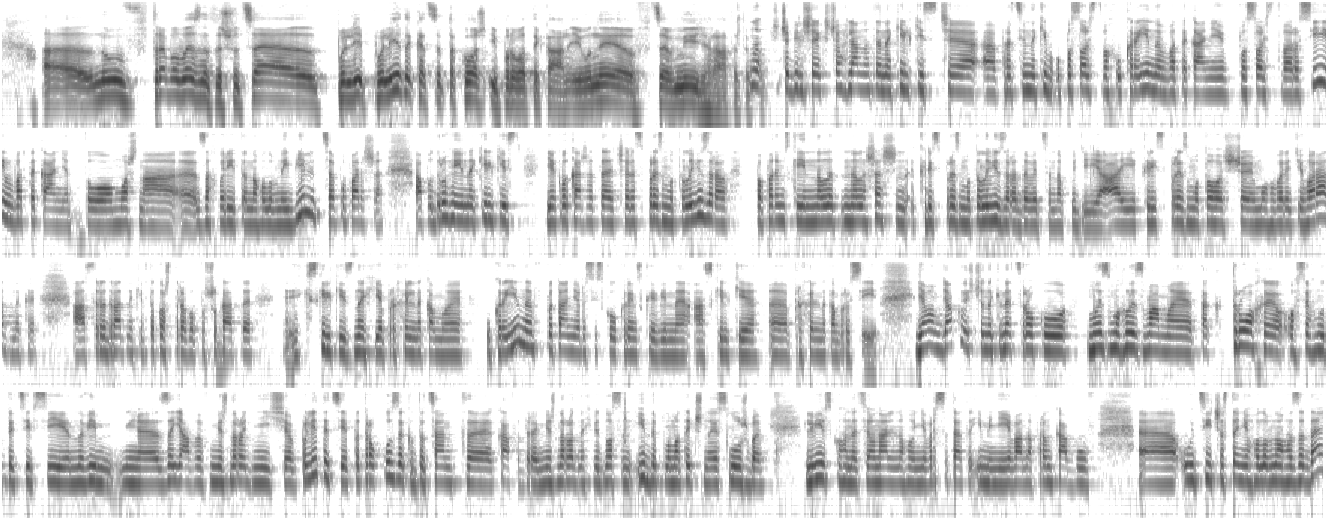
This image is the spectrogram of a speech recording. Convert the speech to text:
Е, Ну, треба визнати, що це полі, політика це також і про Ватикан, і вони в це вміють грати. Також. Ну що більше, якщо глянути на кількість е, працівників у посольствах України в Ватикані, і посольства Росії в Ватикані, то можна е, захворіти на головний біль. Це по перше. А по-друге, і на кількість, як ви кажете, через призму телевізора. Папа Римський не ли- не лише крізь призму телевізора дивиться на події, а й крізь призму того, що йому говорять його радники. А серед радників також треба пошукати, скільки з них є прихильниками України в питанні російсько-української війни, а скільки е, прихильникам Росії. Я вам дякую, що на кінець року ми змогли з вами так трохи осягнути ці всі нові е, заяви в міжнародній політиці. Петро Кузик, доцент е, кафедри міжнародних відносин і дипломатичної служби Львівського національного університету імені Івана Франка, був у цій частині головного задання.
